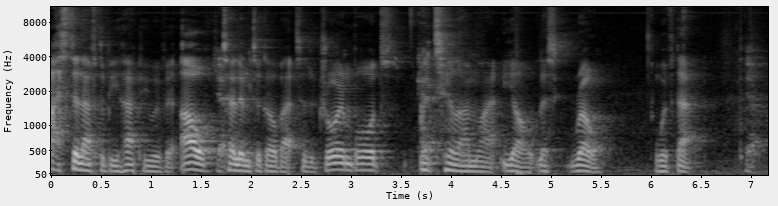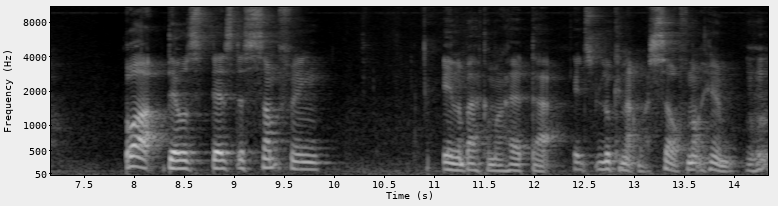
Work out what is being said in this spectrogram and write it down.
I still have to be happy with it. I'll Yeah. tell him to go back to the drawing board Okay. until I'm like, yo, let's roll with that. Yeah. But there was there's just something in the back of my head that it's looking at myself, not him. hmm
